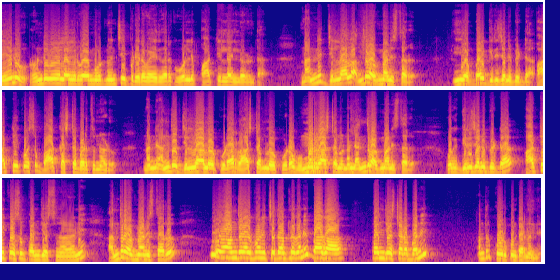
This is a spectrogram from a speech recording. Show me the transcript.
నేను రెండు వేల ఇరవై మూడు నుంచి ఇప్పుడు ఇరవై ఐదు వరకు ఓన్లీ పార్టీ లైన్లో ఉంటా. నన్ను జిల్లాలో అందరూ అభిమానిస్తారు. ఈ అబ్బాయి గిరిజన బిడ్డ. పార్టీ కోసం బాగా కష్టపడుతున్నాడు. నన్ను అందరు జిల్లాలో కూడా రాష్ట్రంలో కూడా ఉమ్మడి రాష్ట్రంలో నన్ను అందరూ అభిమానిస్తారు. ఒక గిరిజన బిడ్డ పార్టీ కోసం పనిచేస్తున్నాడని అందరూ అభిమానిస్తారు. అందరూ అభిమానించే దాంట్లో కానీ బాగా పనిచేస్తాడబ్బని అందరూ కోరుకుంటారు నన్ను.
